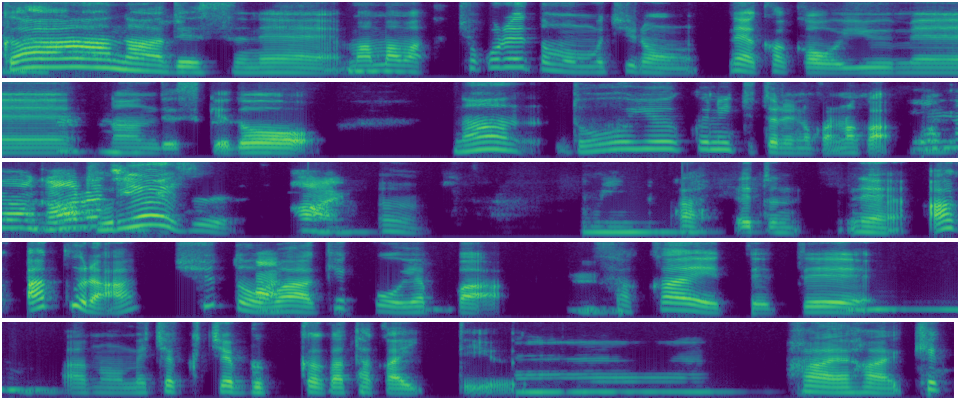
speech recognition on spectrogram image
うん。ガーナですね。うん。まあまあまあ、チョコレートももちろんね、カカオ有うん。名うんなんですけど、なん、どういう国って言ったらいいのかな？なんか、とりあえず、はい、うん。あ、か。えっとね、あ、アクラ？首都は結構やっぱうん。栄えてうて、ん。あの、めちゃくちゃ物価が高いっていえう。ー、はいはい。結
